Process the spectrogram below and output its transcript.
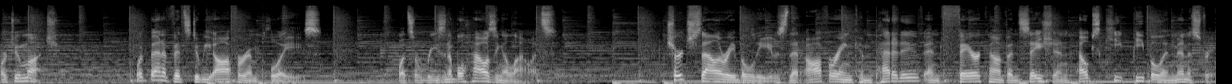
or too much? What benefits do we offer employees? What's a reasonable housing allowance? Church Salary believes that offering competitive and fair compensation helps keep people in ministry.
